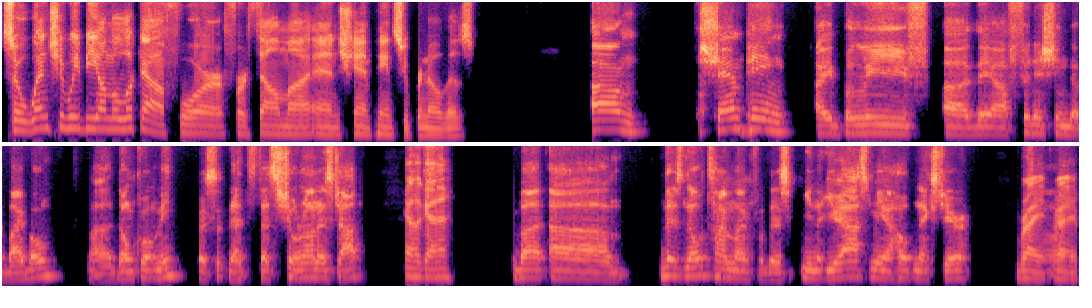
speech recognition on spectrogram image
so when should we be on the lookout for for Thelma and Champagne Supernovas? Um, Champagne I believe uh, they are finishing the Bible. Uh, don't quote me, because that's that's showrunner's job. Okay. But um, there's no timeline for this. You know, you asked me. I hope next year. Right. Um, right.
